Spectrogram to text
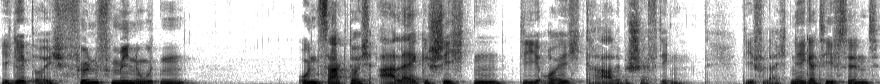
Ihr gebt euch fünf Minuten und sagt euch alle Geschichten, die euch gerade beschäftigen, die vielleicht negativ sind,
